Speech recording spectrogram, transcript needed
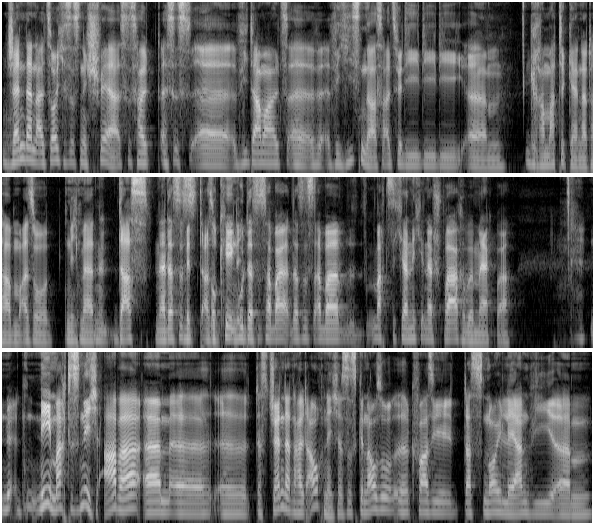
Gendern als solches ist nicht schwer. Es ist halt, es ist äh, wie damals, äh, wie hießen das, als wir die, die, die ähm, Grammatik geändert haben. Also nicht mehr das. Na, das ist Mit- also okay, ni- gut, das ist aber, das ist aber, macht sich ja nicht in der Sprache bemerkbar. Nee, macht es nicht. Aber ähm, äh, äh, das Gendern halt auch nicht. Es ist genauso äh, quasi das Neulernen, wie, ähm,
